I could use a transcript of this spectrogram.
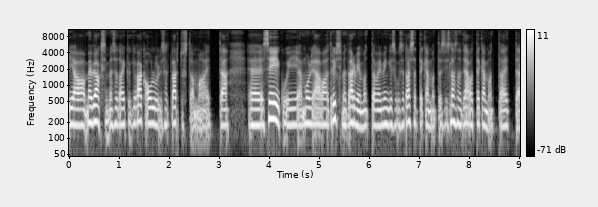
ja me peaksime seda ikkagi väga oluliselt väärtustama, et äh, see, kui mul jäävad ripsmed värvimata või mingisugused asjad tegemata, siis las nad jäävad tegemata, et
